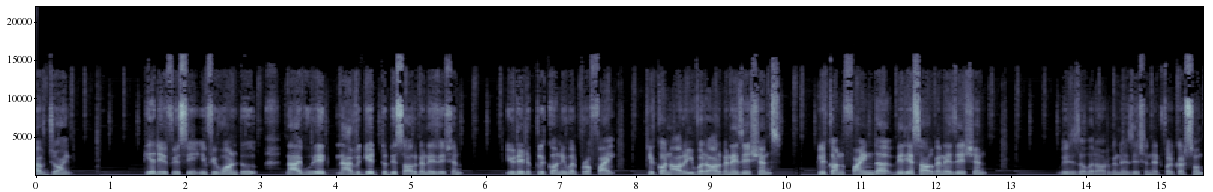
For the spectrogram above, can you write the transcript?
have joined. Here if you see if you want to navigate navigate to this organization you need to click on your profile click on our your organizations click on find the various organization where is our organization networkers home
